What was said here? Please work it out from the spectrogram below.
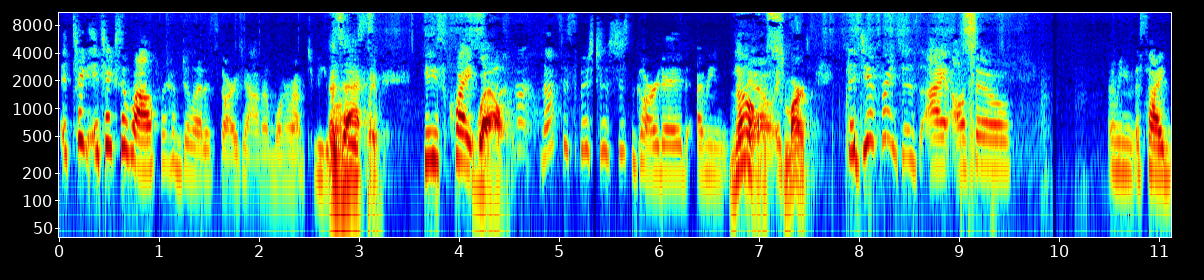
it took it takes a while for him to let his guard down and warm up to people. Exactly. He's, he's quite well, not, not, suspicious, just guarded. I mean, no, you know, smart. The difference is, I also I mean, aside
